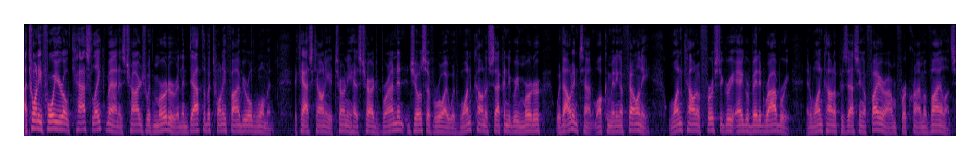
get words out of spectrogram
A 24-year-old Cass Lake man is charged with murder in the death of a 25-year-old woman. The Cass County attorney has charged Brandon Joseph Roy with one count of second-degree murder without intent while committing a felony, one count of first-degree aggravated robbery, and one count of possessing a firearm for a crime of violence.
